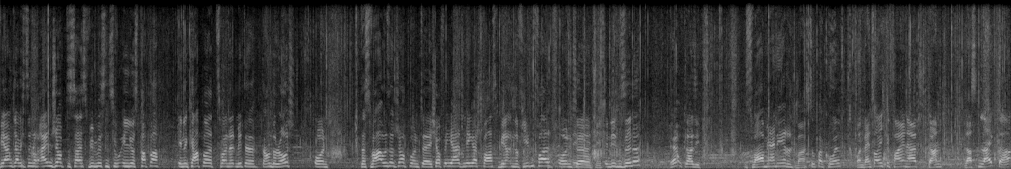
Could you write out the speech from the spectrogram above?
wir haben, glaube ich, jetzt nur noch einen Job. Das heißt, wir müssen zu Ilios Papa in den Kaper, 200 Meter down the road. Und das war unser Job. Und äh, ich hoffe, ihr hattet mega Spaß. Wir hatten auf jeden Fall. Und äh, in diesem Sinne, ja, quasi. Es war mir eine Ehre. War super cool. Und wenn es euch gefallen hat, dann lasst ein Like da.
